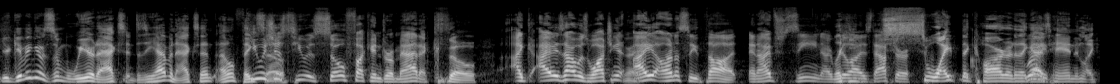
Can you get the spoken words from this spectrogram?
You're giving him some weird accent. Does he have an accent? I don't think he was so. just he was so fucking dramatic though. I, I as I was watching it, Right. I honestly thought, and I've seen, I like he realized after swipe the card out of the guy's hand and like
